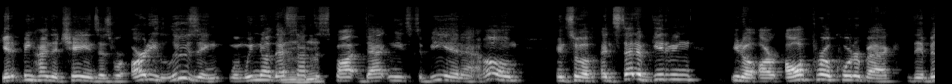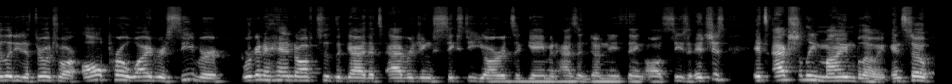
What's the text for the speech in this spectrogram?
get it behind the chains as we're already losing when we know that's mm-hmm. not the spot Dak needs to be in at home. And so if, instead of giving you know our all pro quarterback the ability to throw to our all pro wide receiver, we're going to hand off to the guy that's averaging 60 yards a game and hasn't done anything all season. It's just it's actually mind blowing. And so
